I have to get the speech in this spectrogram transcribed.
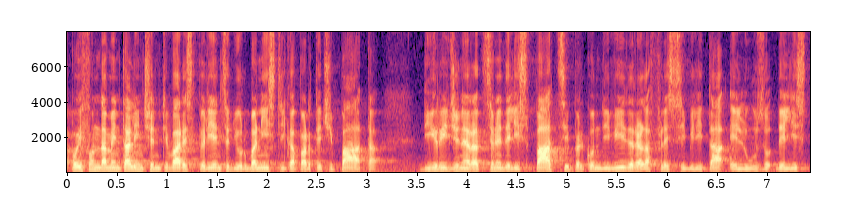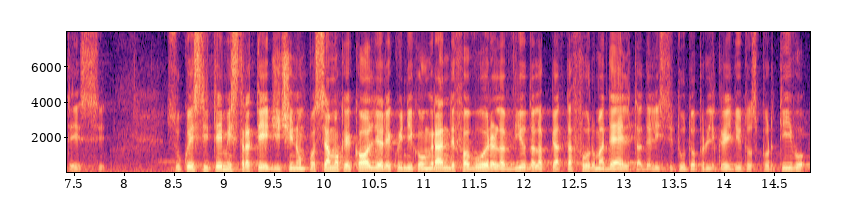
poi fondamentale incentivare esperienze di urbanistica partecipata, di rigenerazione degli spazi per condividere la flessibilità e l'uso degli stessi. Su questi temi strategici non possiamo che cogliere quindi con grande favore l'avvio della piattaforma Delta dell'Istituto per il Credito Sportivo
